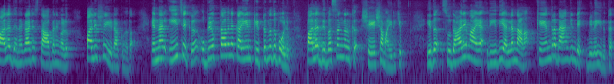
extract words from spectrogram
പല ധനകാര്യ സ്ഥാപനങ്ങളും പലിശ ഈടാക്കുന്നത് എന്നാൽ ഈ ചെക്ക് ഉപയോക്താവിന് കയ്യിൽ കിട്ടുന്നത് പോലും പല ദിവസങ്ങൾക്ക് ശേഷമായിരിക്കും. ഇത് സുതാര്യമായ രീതിയല്ലെന്നാണ് കേന്ദ്ര ബാങ്കിന്റെ വിലയിരുത്തൽ.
